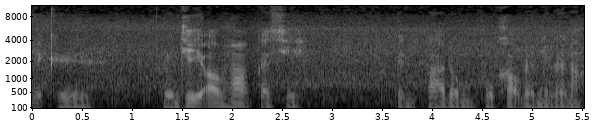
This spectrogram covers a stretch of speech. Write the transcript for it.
นี่คือ พื้นที่อ้อมหอบกันสิ เป็นป่าดงภูเขาแบบนี้เลยเนาะ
